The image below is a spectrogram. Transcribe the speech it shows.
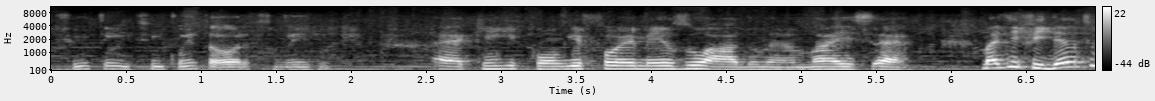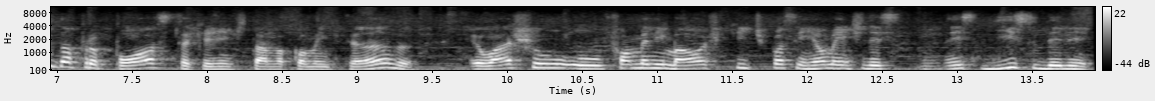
O filme tem 50 horas também, gente. É, King Kong foi meio zoado, né? Mas é. Mas enfim, dentro da proposta que a gente tava comentando, eu acho o Fome Animal, acho que, tipo assim, realmente, desse, disso dele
